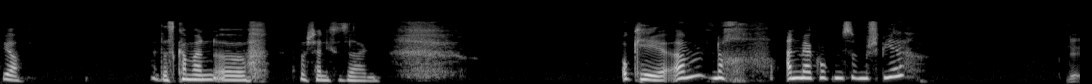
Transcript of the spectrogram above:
Ja, das kann man äh, wahrscheinlich so sagen. Okay, ähm, noch Anmerkungen zum Spiel? Nö.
